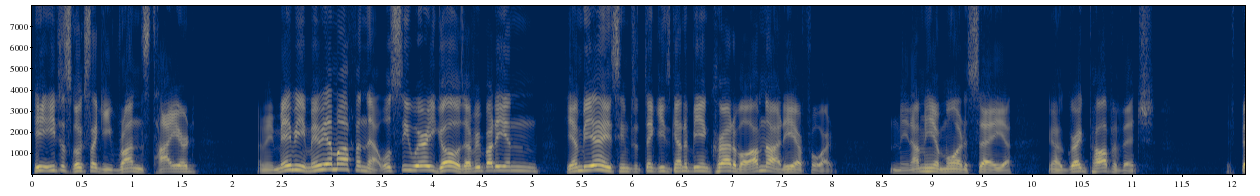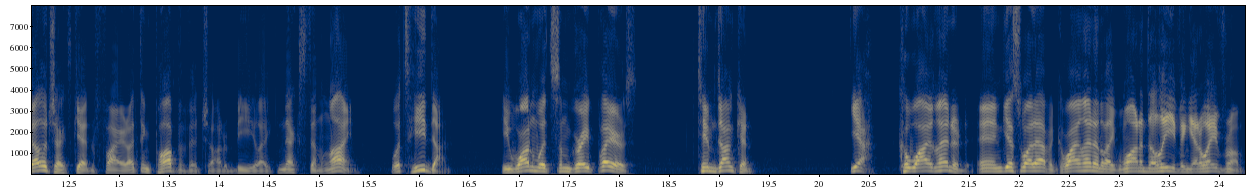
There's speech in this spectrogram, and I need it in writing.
He, he just looks like he runs tired. I mean, maybe maybe I'm off on that. We'll see where he goes. Everybody in the NBA seems to think he's going to be incredible. I'm not here for it. I mean, I'm here more to say, uh, you know, Gregg Popovich. If Belichick's getting fired, I think Popovich ought to be like next in line. What's he done? He won with some great players. Tim Duncan. Yeah, Kawhi Leonard. And guess what happened? Kawhi Leonard like wanted to leave and get away from him.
